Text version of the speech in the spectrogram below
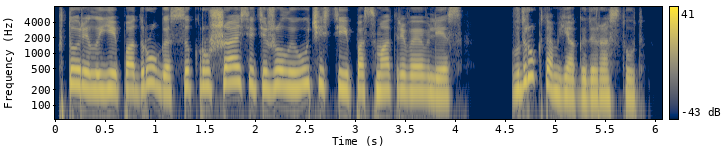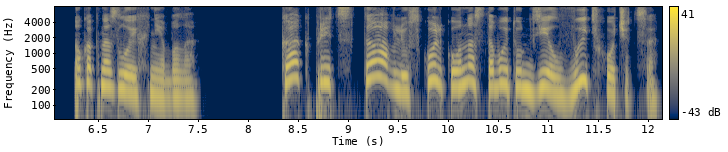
вторила ей подруга, сокрушаясь о тяжелой участи и посматривая в лес. Вдруг там ягоды растут, но, как назло, их не было. Как представлю, сколько у нас с тобой тут дел, выть хочется.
